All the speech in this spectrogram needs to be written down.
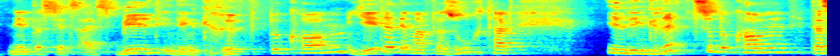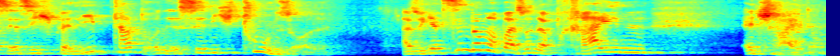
ich nenne das jetzt als Bild, in den Griff bekommen. Jeder, der mal versucht hat, in den Griff zu bekommen, dass er sich verliebt hat und es sie nicht tun soll. Also jetzt sind wir mal bei so einer freien Entscheidung.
